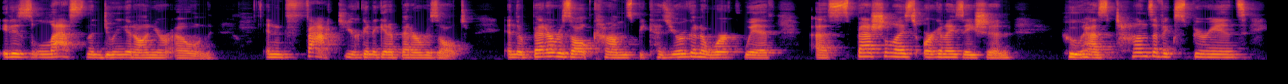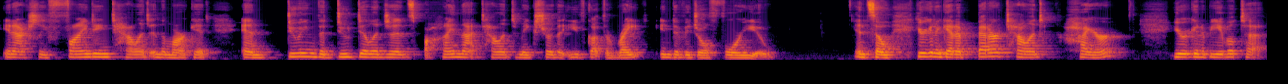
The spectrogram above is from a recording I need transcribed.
It is less than doing it on your own, and in fact, you're going to get a better result. And the better result comes because you're going to work with a specialized organization who has tons of experience in actually finding talent in the market and doing the due diligence behind that talent to make sure that you've got the right individual for you. And so you're going to get a better talent hire. You're going to be able to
